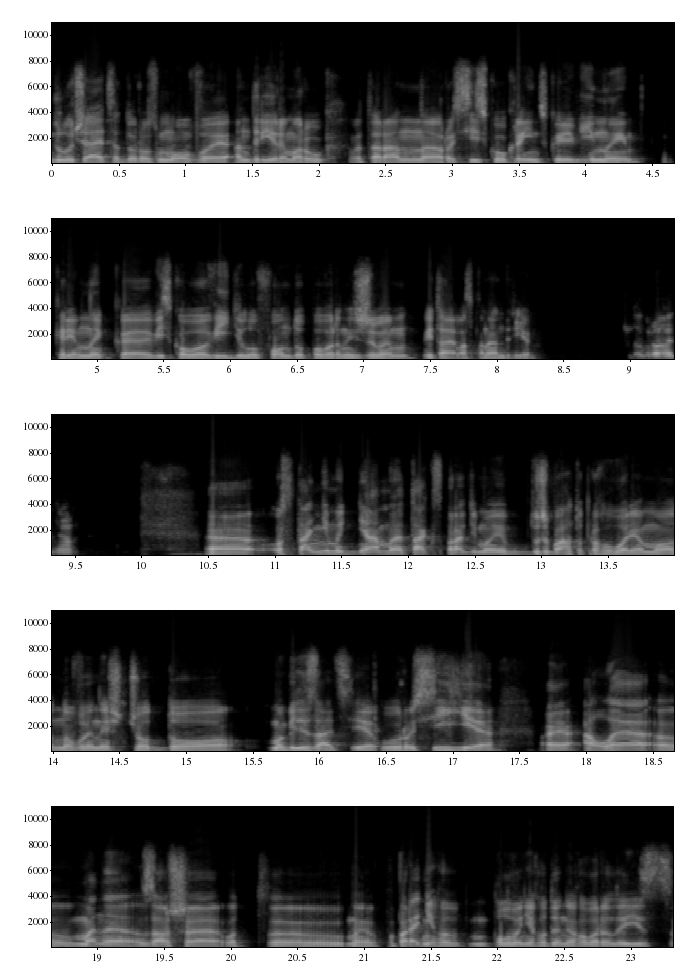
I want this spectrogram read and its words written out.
Долучається до розмови Андрій Ремарук, ветеран російсько-української війни, керівник е, військового відділу фонду Повернись живим. Вітаю вас, пане Андрію. Доброго дня. Е, останніми днями так справді ми дуже багато проговорюємо новини щодо мобілізації у Росії. Е, Але е, в мене завжди, от е, ми в попередній половині години говорили із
